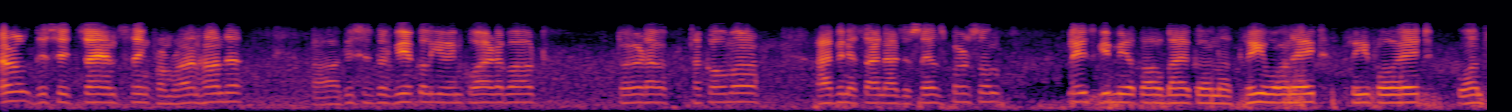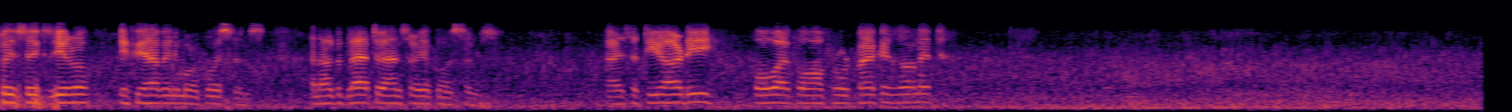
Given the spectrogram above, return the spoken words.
Harold, this is Chan Singh from Ryan Honda. Uh, this is the vehicle you inquired about, Toyota Tacoma. I've been assigned as a salesperson. Please give me a call back on uh, 318-348-1360 if you have any more questions. And I'll be glad to answer your questions. It's a TRD 4x4 off-road package on it.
